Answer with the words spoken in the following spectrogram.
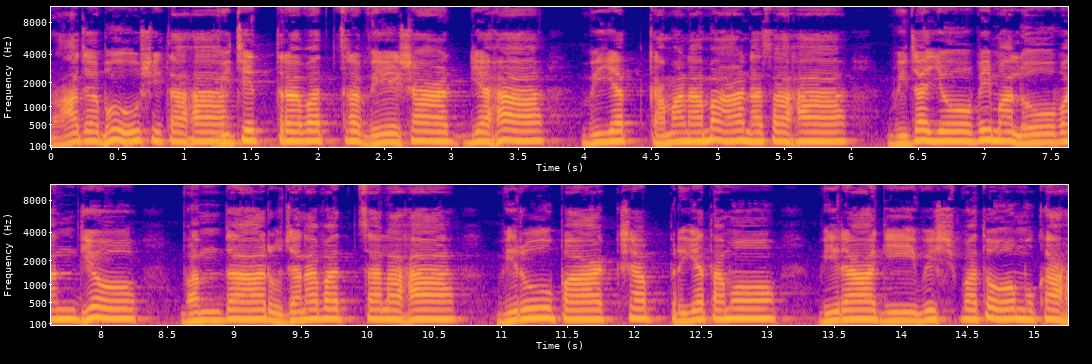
राजभूषितः विचित्रवत्स्रवेषाढ्यः वियत्कमनमानसः विजयो विमलो वन्द्यो वन्दारुजनवत्सलः विरूपाक्षप्रियतमो विरागी विश्वतो मुखः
